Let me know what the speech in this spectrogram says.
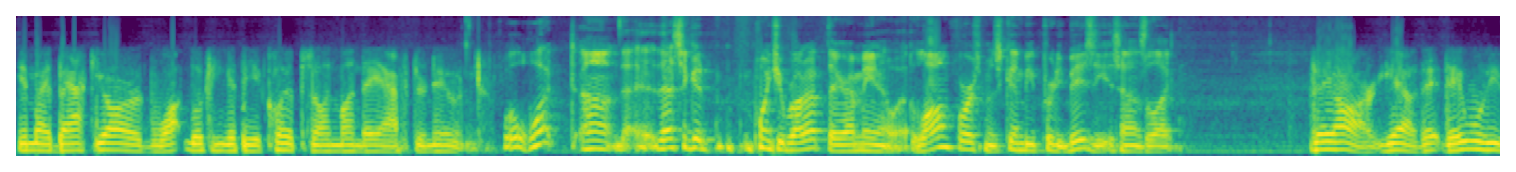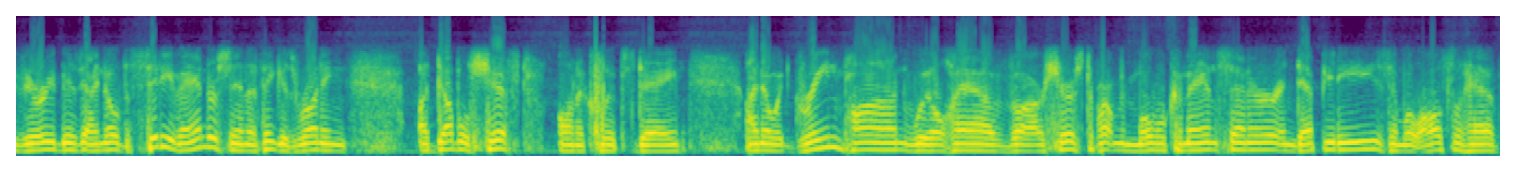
in my backyard wa- looking at the eclipse on Monday afternoon. Well, what? Um, th- that's a good point you brought up there. I mean, uh, law enforcement's going to be pretty busy. It sounds like. They are, yeah. They, they will be very busy. I know the city of Anderson, I think, is running a double shift on Eclipse Day. I know at Green Pond we'll have our Sheriff's Department Mobile Command Center and deputies, and we'll also have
